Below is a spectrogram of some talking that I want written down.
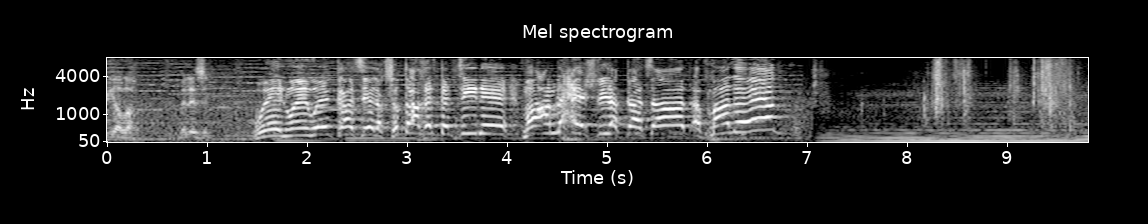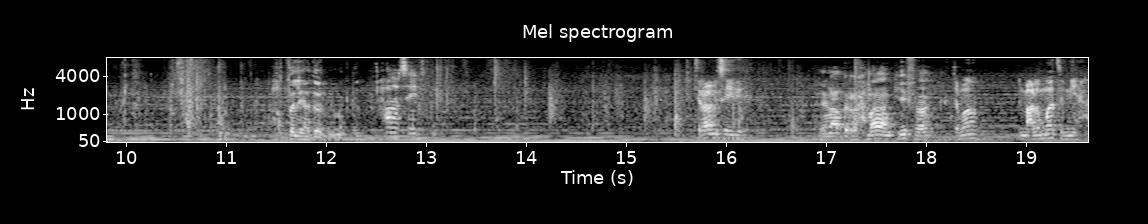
يلا بالاذن وين وين وين كاسه لك صرت اخذ تنزينه ما عم لحق اشتري لك كاسات. اب مالك حط لي هدول بالمكتب حاضر سيدي. كرامي سيدي. لين عبد الرحمن كيفك؟ تمام. المعلومات منيحة.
